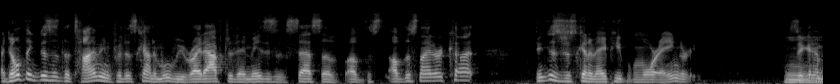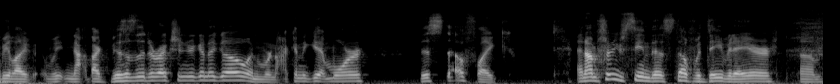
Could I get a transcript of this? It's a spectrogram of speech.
I don't think this is the timing for this kind of movie right after the amazing success of, of the of the Snyder cut. I think this is just gonna make people more angry. Is it gonna Hmm. be like we not like this is the direction you're gonna go, and we're not gonna get more this stuff like? And I'm sure you've seen this stuff with David Ayer. Um,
